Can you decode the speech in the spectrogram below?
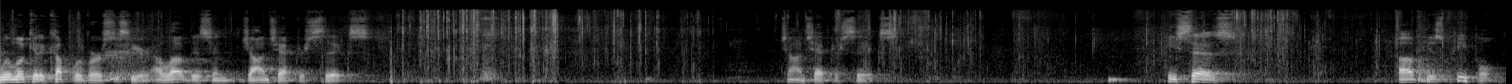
We'll look at a couple of verses here. I love this in John chapter 6. John chapter 6. He says, of his people,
